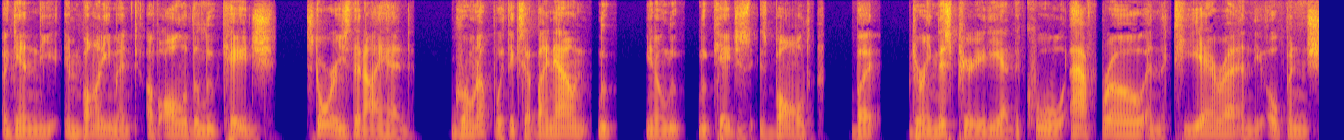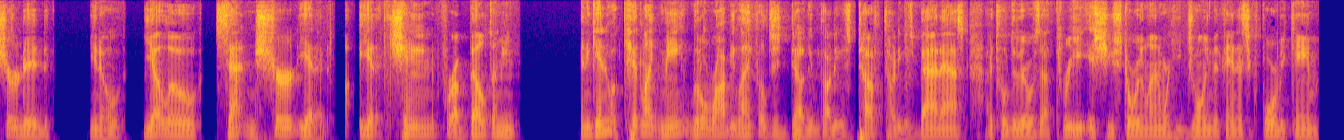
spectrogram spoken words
again, the embodiment of all of the Luke Cage stories that I had grown up with, except by now, Luke, you know, Luke, Luke Cage is, is bald. But during this period, he had the cool afro and the tiara and the open shirted, you know, yellow satin shirt. He had a, he had a chain for a belt. I mean, and again, to a kid like me, little Robbie Liefeld just dug him, thought he was tough, thought he was badass. I told you there was a three issue storyline where he joined the Fantastic Four, became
